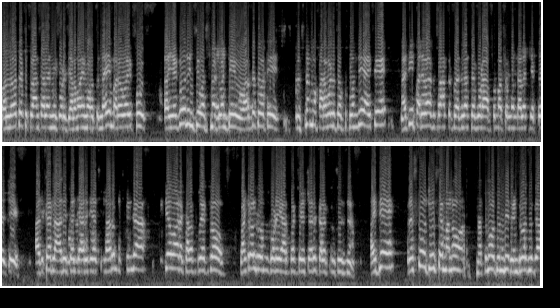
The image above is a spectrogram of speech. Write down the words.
పలు లోతట్టు ప్రాంతాలన్నీ కూడా జలమయం అవుతున్నాయి. మరోవైపు ఎగువ నుంచి వస్తున్నటువంటి వరదతోటి కృష్ణమ్మ పరవళ్ళు తొక్కుతుంది. అయితే నదీ పరివాహక ప్రాంత ప్రజలంతా కూడా అప్రమత్తంగా ఉండాలని చెప్పేసి అధికారులు ఆదేశాలు జారీ చేస్తున్నారు. ముఖ్యంగా విజయవాడ కలెక్టరేట్లో కంట్రోల్ రూమ్ కూడా ఏర్పాటు చేశారు కలెక్టర్ సూచన అయితే ప్రస్తుతం చూస్తే మనం అర్థమవుతుంది రెండు రోజులుగా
